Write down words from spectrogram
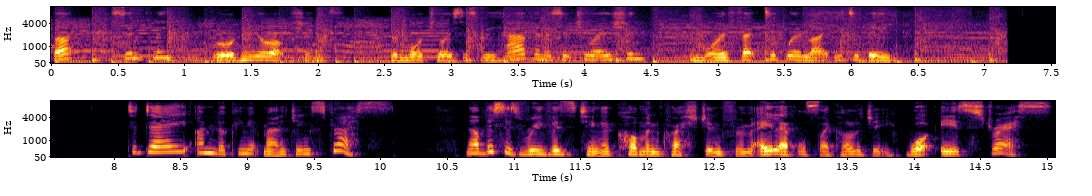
but simply broaden your options. The more choices we have in a situation, the more effective we're likely to be. Today, I'm looking at managing stress. Now, this is revisiting a common question from A level psychology What is stress?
